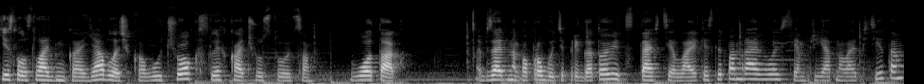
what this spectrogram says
кисло-сладенькое яблочко, лучок слегка чувствуется. Вот так. Обязательно попробуйте приготовить, ставьте лайк, если понравилось. Всем приятного аппетита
